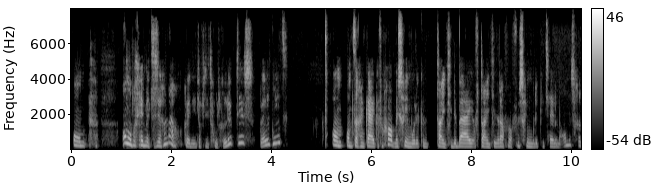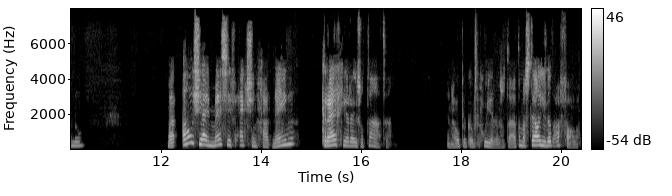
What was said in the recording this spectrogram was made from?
om, om op een gegeven moment te zeggen: Nou, ik weet niet of dit goed gelukt is. Ik weet het niet. Om, om te gaan kijken van, god, misschien moet ik een tandje erbij of tandje eraf. Of misschien moet ik iets helemaal anders gaan doen. Maar als jij massive action gaat nemen, krijg je resultaten. En hopelijk ook de goede resultaten. Maar stel je wilt afvallen.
